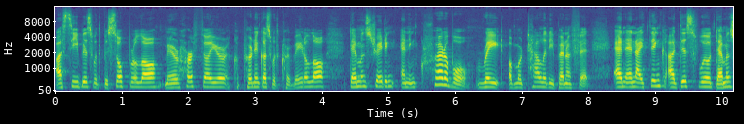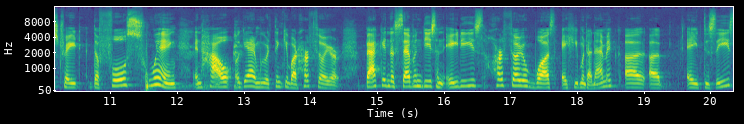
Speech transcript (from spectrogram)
uh, CIBIS with bisoprolol, heart failure, Copernicus with Carvedilol, demonstrating an incredible rate of mortality benefit. And, and I think uh, this will demonstrate the full swing in how, again, we were thinking about heart failure. Back in the 70s and 80s, heart failure was a hemodynamic uh, uh, a disease,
